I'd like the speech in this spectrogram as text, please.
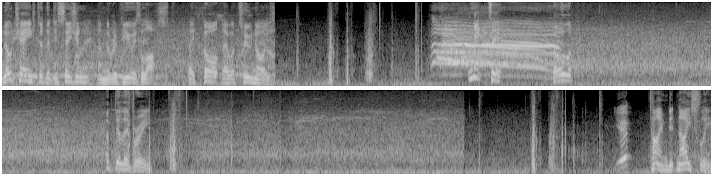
No change to the decision, and the review is lost. They thought they were too noisy. Nicked it. Bowler. Delivery. Yep. Timed it nicely.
